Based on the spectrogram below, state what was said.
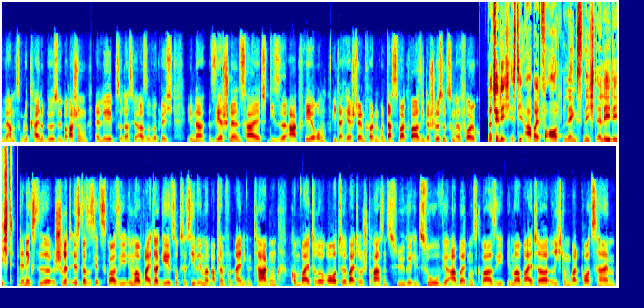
Wir haben zum Glück keine böse Überraschung erlebt, sodass wir also wirklich in einer sehr schnellen Zeit diese A-Querung wiederherstellen können. Und das war quasi der Schlüssel zum Erfolg. Natürlich ist die Arbeit vor Ort längst nicht erledigt. Der nächste Schritt ist, dass es jetzt quasi immer weitergeht, sukzessive, immer im Abstand von einigen Tagen kommen weitere Orte, weitere Straßenzüge hinzu. Wir arbeiten uns quasi immer weiter Richtung Bad Porzheim.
